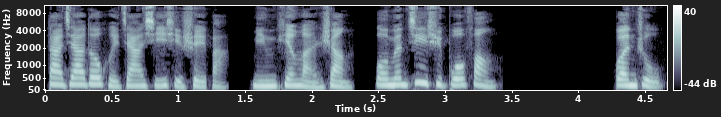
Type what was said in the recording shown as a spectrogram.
大家都回家洗洗睡吧。明天晚上我们继续播放，关注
